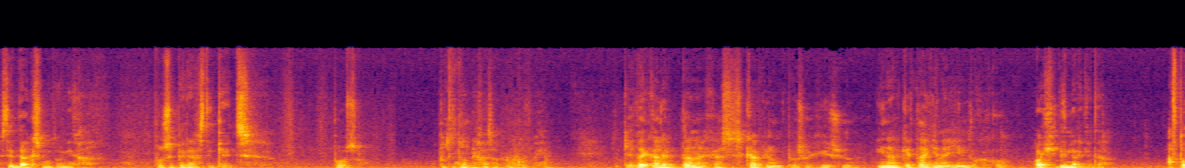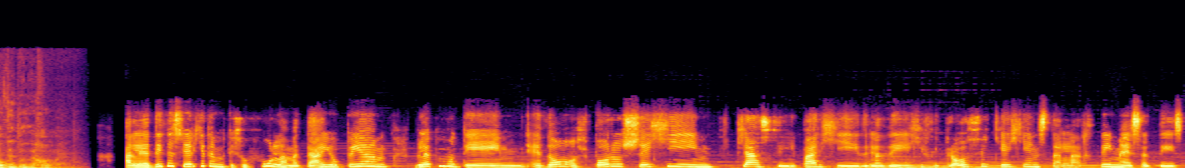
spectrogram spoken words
Στην τάξη μου τον είχα. Πώς επηρεάστηκε έτσι. Πώς. Πότε τον έχασα προκοπή. Και 10 λεπτά να χάσεις κάποιον την προσοχή σου είναι αρκετά για να γίνει το κακό. Όχι, δεν είναι αρκετά. Αυτό δεν το δέχομαι. Αλλά η αντίθεση έρχεται με τη Σοφούλα μετά, η οποία βλέπουμε ότι εδώ ο σπόρος έχει πιάσει, υπάρχει, δηλαδή έχει φυτρώσει και έχει ενσταλλαχθεί μέσα της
